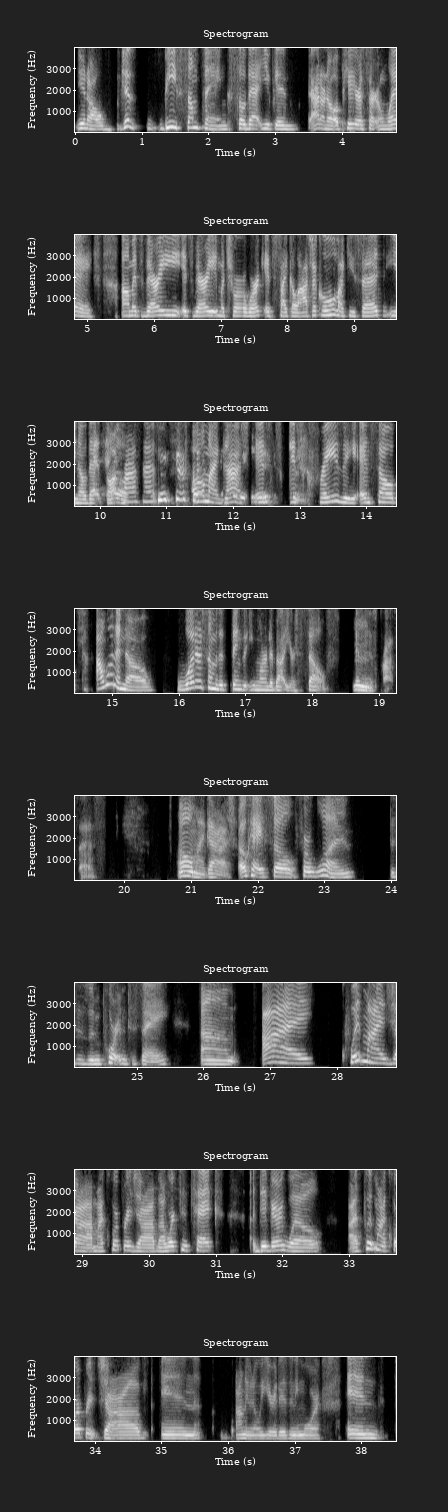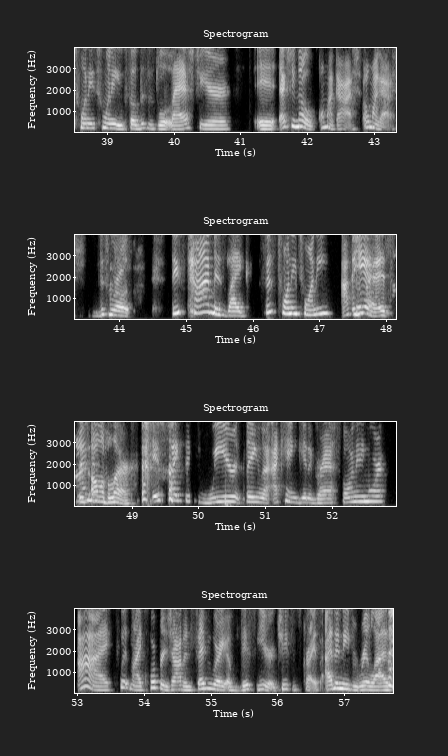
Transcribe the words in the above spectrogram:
you know, just be something so that you can, I don't know, appear a certain way. Um, it's very, it's very mature work. It's psychological, like you said, you know, that thought process. oh my gosh, it's it's crazy. And so I want to know what are some of the things that you learned about yourself in mm. this process? Oh my gosh. Okay. So for one, this is important to say. Um, I quit my job, my corporate job. I worked in tech, I did very well. I quit my corporate job in I don't even know what year it is anymore. In 2020, so this is last year. It actually no, oh my gosh, oh my gosh, this world, this time is like since 2020. I feel yeah, like it's it's all a blur. it's like this weird thing that I can't get a grasp on anymore. I quit my corporate job in February of this year. Jesus Christ. I didn't even realize.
